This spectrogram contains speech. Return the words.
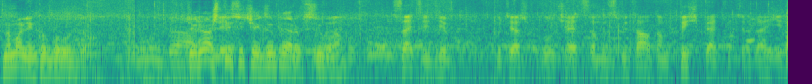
На маленькую голову сделал. Тираж тысяча экземпляров всего. Кстати, Дим, у тебя же получается мыс металл, там тысяч пять у тебя, да, есть?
